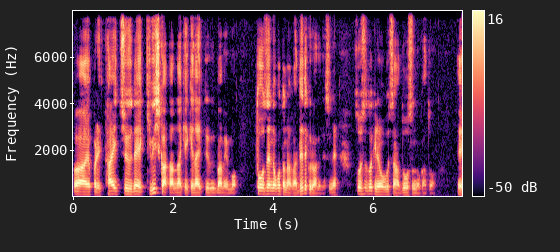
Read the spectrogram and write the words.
は、やっぱり対中で厳しく当たらなきゃいけないっていう場面も、当然のことながら出てくるわけですね。そうした時に小渕さんはどうするのかと。えー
